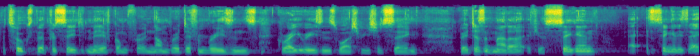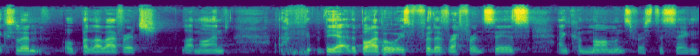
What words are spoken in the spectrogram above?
The talks that preceded me have gone through a number of different reasons, great reasons why we should sing. But it doesn't matter if you're singing, eh, singing is excellent or below average, like mine. the, uh, the Bible is full of references and commandments for us to sing.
